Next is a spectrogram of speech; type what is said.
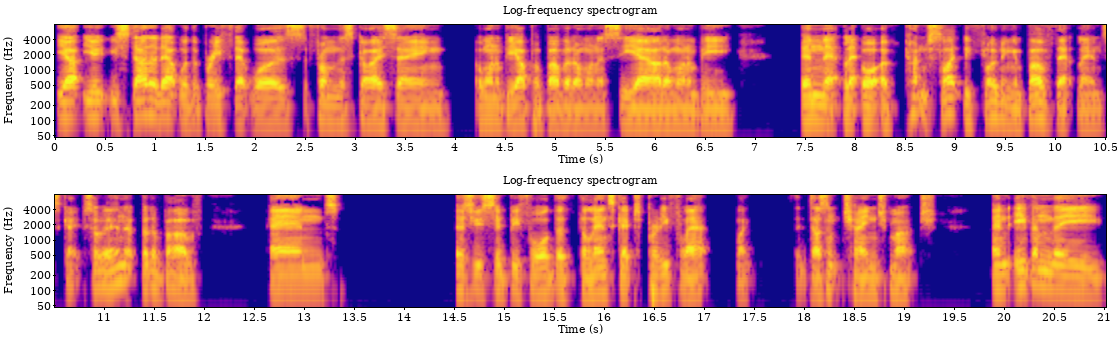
Yeah you, you started out with a brief that was from this guy saying i want to be up above it. I want to see out. I want to be in that la- or kind of slightly floating above that landscape. So in it but above. And as you said before the, the landscape's pretty flat like it doesn't change much. And even the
